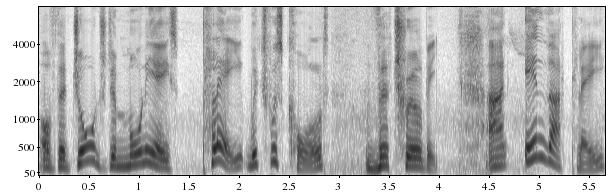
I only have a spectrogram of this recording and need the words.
of the George de Maurier's play which was called The Trilby. And in that play,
